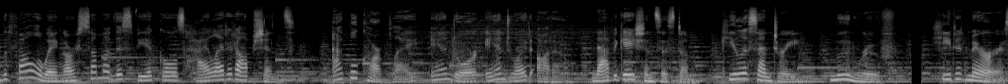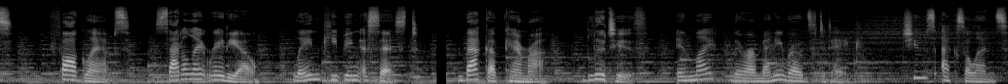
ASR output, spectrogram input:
The following are some of this vehicle's highlighted options. Apple CarPlay and or Android Auto, navigation system, keyless entry, moonroof, heated mirrors, fog lamps, satellite radio, lane keeping assist, backup camera, Bluetooth. In life, there are many roads to take. Choose excellence.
